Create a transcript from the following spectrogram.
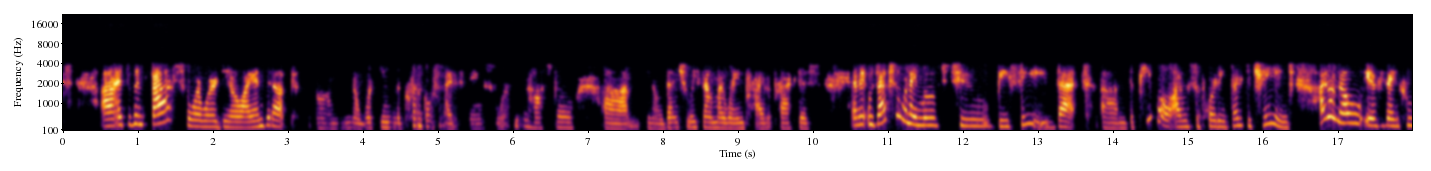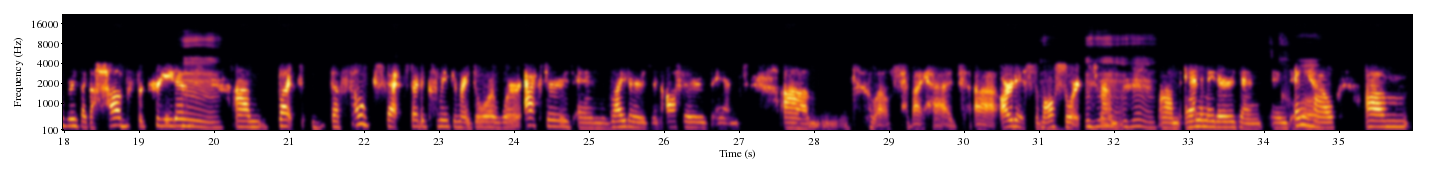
Uh, and so then fast forward, you know, I ended up. Um, you know, working the clinical side of things, working in a hospital, um, you know, eventually found my way in private practice. And it was actually when I moved to BC that um, the people I was supporting started to change. I don't know if Vancouver is like a hub for creatives, Mm. um, but the folks that started coming through my door were actors and writers and authors and um, who else have I had? Uh, artists of all sorts, Mhm, from mhm. um, animators and and Cool. anyhow um,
